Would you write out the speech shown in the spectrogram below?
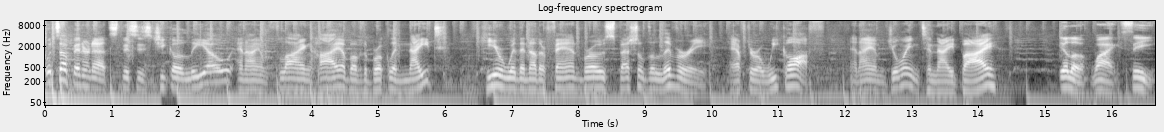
What's up, internets? This is Chico Leo, and I am flying high above the Brooklyn night, here with another Fan Bros special delivery after a week off. And I am joined tonight by. Illa YC.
